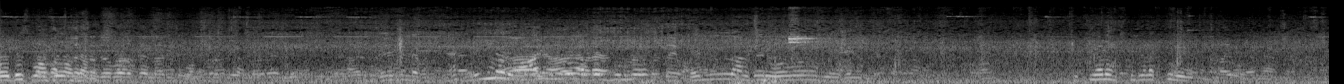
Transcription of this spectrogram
ഇത് സ്പോൺസർ എല്ലാ ആൾക്കാരും ഓരോ കുട്ടികളും കുട്ടികളൊക്കെ വരുന്നുണ്ട്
